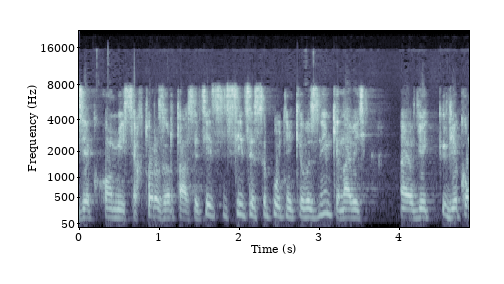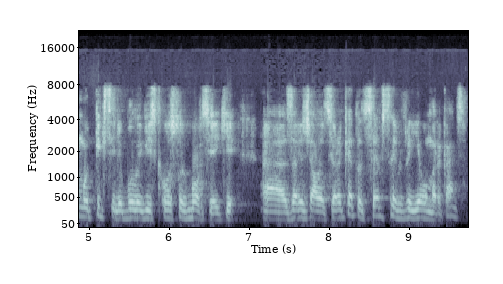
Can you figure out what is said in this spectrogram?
з якого місця хто розгортався, ці всі ці супутникові знімки, навіть е, в якому пікселі були військовослужбовці, які е, заряджали цю ракету, це все вже є у американців.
